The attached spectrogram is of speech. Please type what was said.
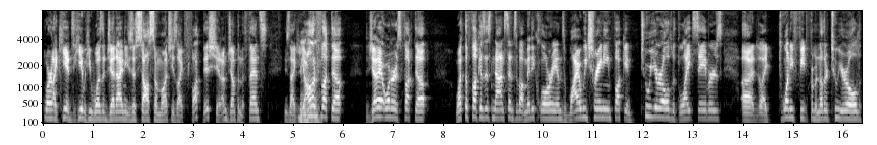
where like he had he he was a Jedi and he just saw so much, he's like, "Fuck this shit! I'm jumping the fence." He's like, "Y'all are Mhm. fucked up. The Jedi Order is fucked up. What the fuck is this nonsense about midi chlorians? Why are we training fucking two year olds with lightsabers, uh, like twenty feet from another two year old?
